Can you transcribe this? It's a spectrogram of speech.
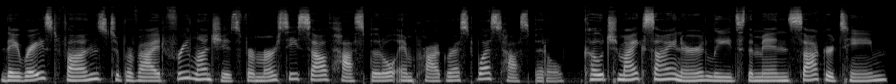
They raised funds to provide free lunches for Mercy South Hospital and Progress West Hospital. Coach Mike Seiner leads the men's soccer team,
